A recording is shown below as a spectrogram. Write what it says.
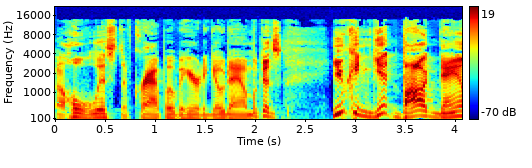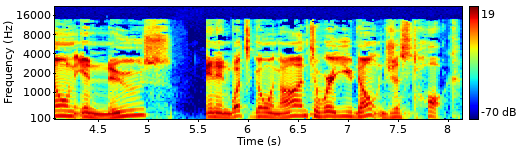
a whole list of crap over here to go down because you can get bogged down in news and in what's going on to where you don't just talk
